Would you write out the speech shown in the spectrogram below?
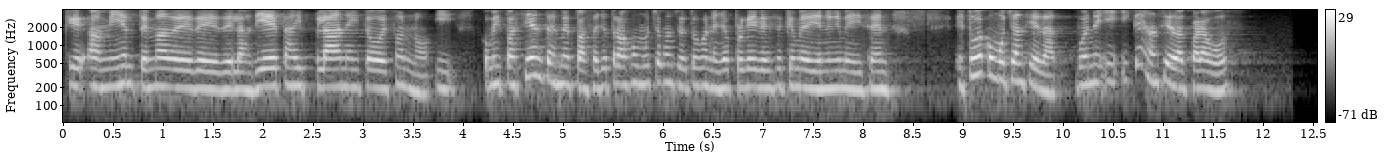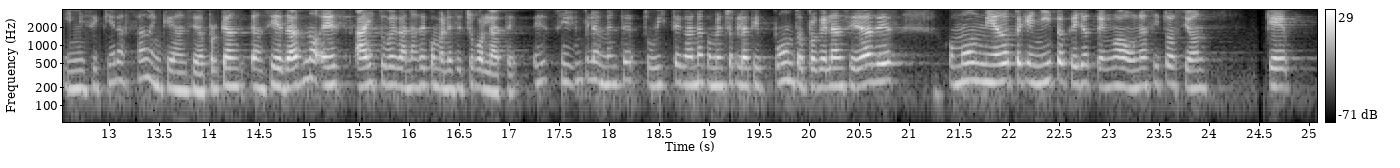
que a mí el tema de, de, las dietas y planes y todo eso no. Y con mis pacientes me pasa, yo trabajo mucho conceptos con ellos porque hay veces que me vienen y me dicen, estuve con mucha ansiedad. Bueno, ¿y, qué es ansiedad para vos? Y ni siquiera saben qué es ansiedad, porque ansiedad no es, ay, tuve ganas de comer ese chocolate. Es simplemente tuviste ganas de comer chocolate y punto, porque la ansiedad es como un miedo pequeñito que yo tengo a una situación que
